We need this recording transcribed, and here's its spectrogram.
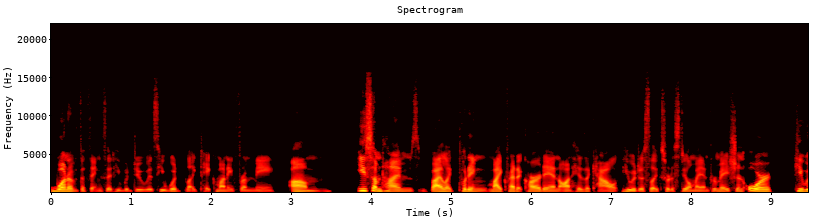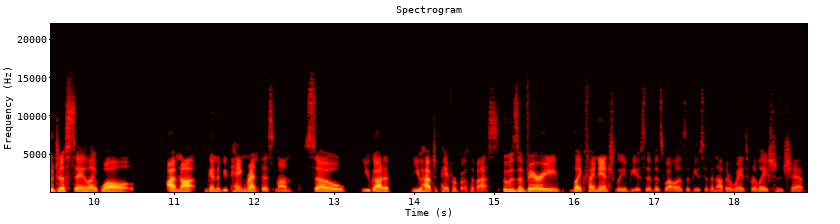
one of the things that he would do is he would like take money from me. Um, he sometimes by like putting my credit card in on his account, he would just like sort of steal my information, or he would just say like, "Well, I'm not going to be paying rent this month, so you got to you have to pay for both of us." It was a very like financially abusive as well as abusive in other ways relationship.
